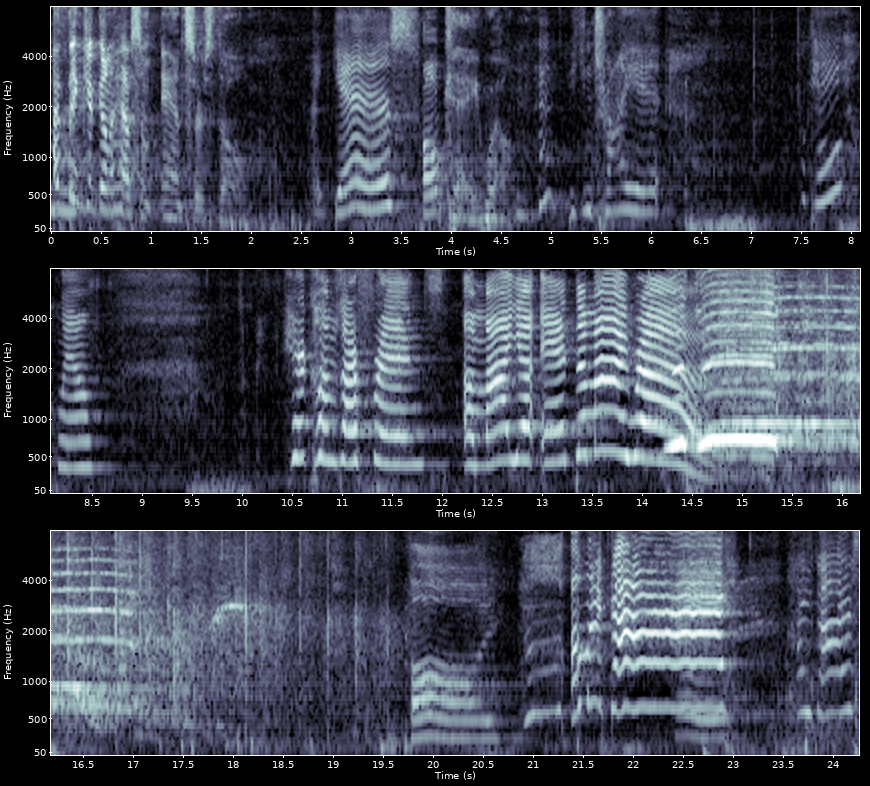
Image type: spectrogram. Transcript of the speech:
I think you're going to have some answers, though. I guess. Okay, well. Mm-hmm, we can try it. Okay, well, here comes our friends, Amaya and Demira. Hi. Oh my god! Hi guys.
